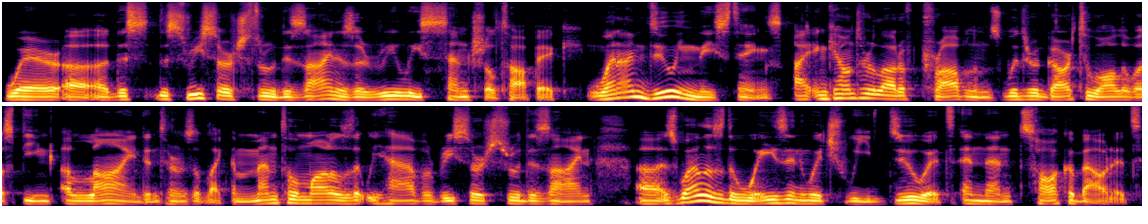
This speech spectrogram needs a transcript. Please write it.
where uh, uh, this this research through design is a really central topic. When I'm doing these things, I encounter a lot of problems with regard to all of us being aligned in terms of like the mental models that we have of research through design, uh, as well as the ways in which we do it and then talk about it.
